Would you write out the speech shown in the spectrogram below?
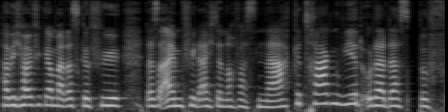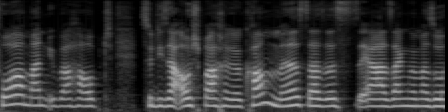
habe ich häufiger mal das Gefühl, dass einem vielleicht dann noch was nachgetragen wird oder dass bevor man überhaupt zu dieser Aussprache gekommen ist, dass es, ja, sagen wir mal so,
